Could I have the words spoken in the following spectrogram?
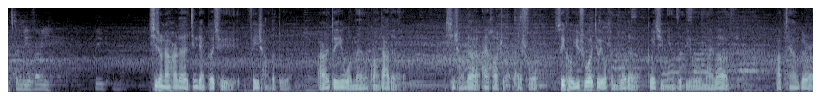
it's going to be a very big 西城男孩的经典歌曲非常的多，而对于我们广大的西城的爱好者来说，随口一说就有很多的歌曲名字，比如《My Love》、《Uptown Girl》、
